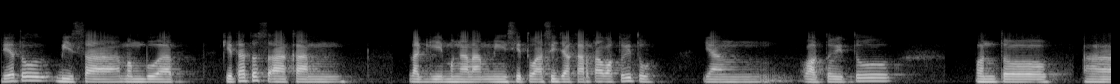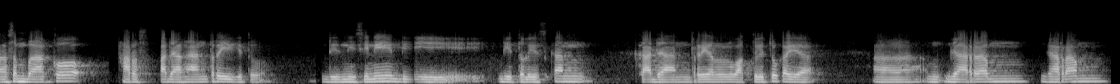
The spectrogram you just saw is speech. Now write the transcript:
Dia tuh bisa membuat kita tuh seakan lagi mengalami situasi Jakarta waktu itu. Yang waktu itu untuk eh, sembako harus pada ngantri gitu. Di, di sini di, dituliskan keadaan real waktu itu kayak eh, garam garam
